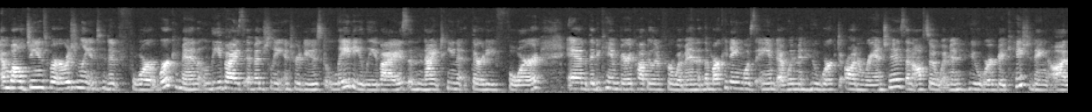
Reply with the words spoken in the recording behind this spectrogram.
And while jeans were originally intended for workmen, Levi's eventually introduced Lady Levi's in 1934 and they became very popular for women. The marketing was aimed at women who worked on ranches and also women who were vacationing on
